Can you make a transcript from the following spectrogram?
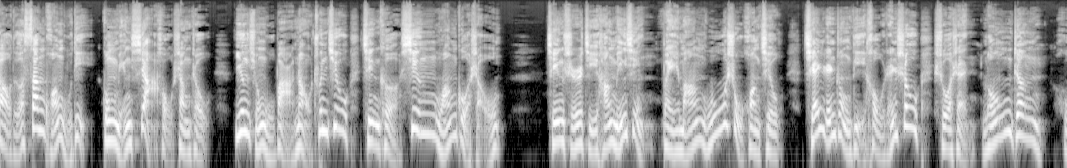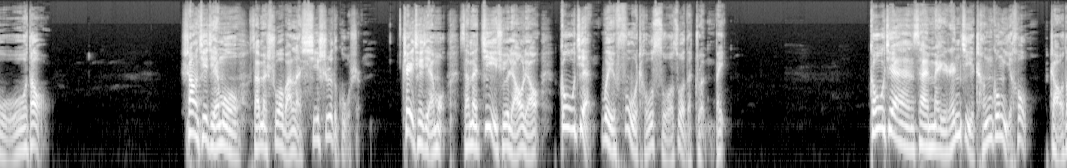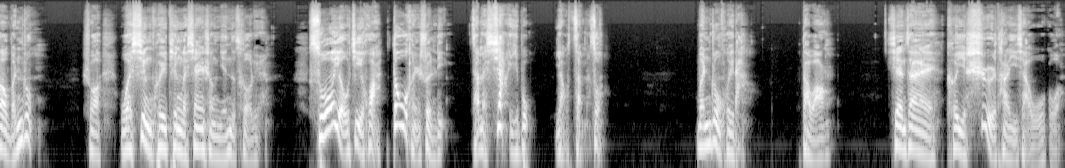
道德三皇五帝，功名夏后商周，英雄五霸闹春秋，顷刻兴亡过手。青史几行名姓，北邙无数荒丘。前人种地，后人收，说甚龙争虎斗？上期节目咱们说完了西施的故事，这期节目咱们继续聊聊勾践为复仇所做的准备。勾践在美人计成功以后，找到文仲，说：“我幸亏听了先生您的策略，所有计划都很顺利。咱们下一步要怎么做？”文仲回答：“大王，现在可以试探一下吴国。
